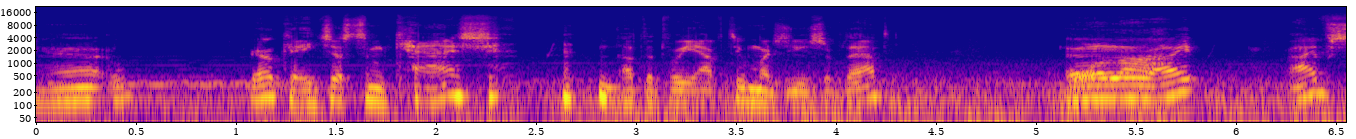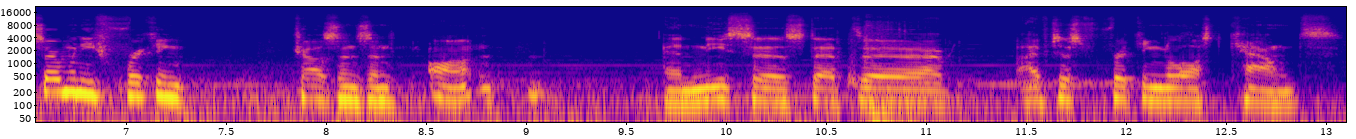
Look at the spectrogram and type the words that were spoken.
Yeah. Okay, just some cash. Not that we have too much use of that. Uh, I, I have so many freaking cousins and aunt and nieces that uh, I've just freaking lost count.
